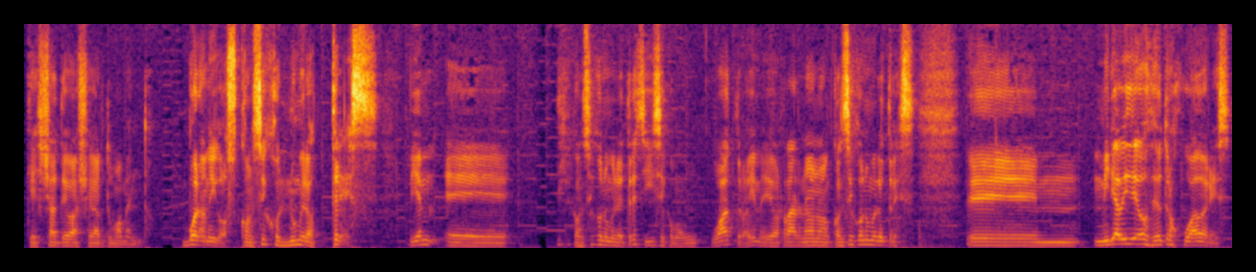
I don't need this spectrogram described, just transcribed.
que ya te va a llegar tu momento. Bueno amigos, consejo número 3. Bien, eh, dije consejo número 3 y hice como un 4 ahí medio raro. No, no, consejo número 3. Eh, mira videos de otros jugadores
